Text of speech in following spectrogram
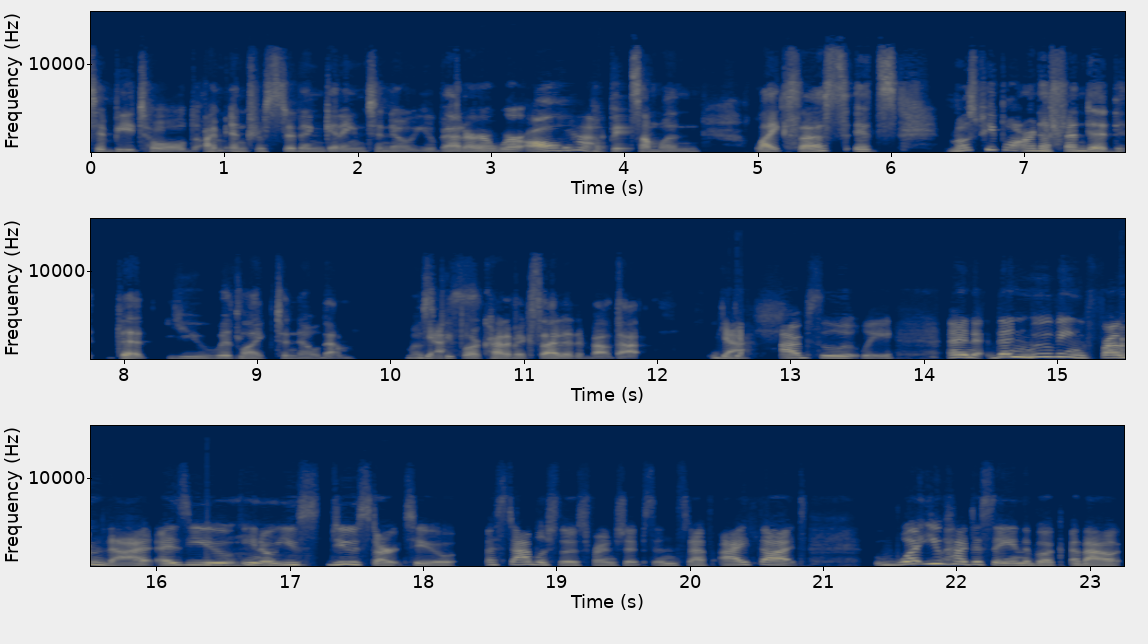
to be told i'm interested in getting to know you better we're all yeah. hoping someone likes us it's most people aren't offended that you would like to know them most yes. people are kind of excited about that yeah, yeah, absolutely and then moving from that as you you know you mm-hmm. do start to establish those friendships and stuff i thought what you had to say in the book about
